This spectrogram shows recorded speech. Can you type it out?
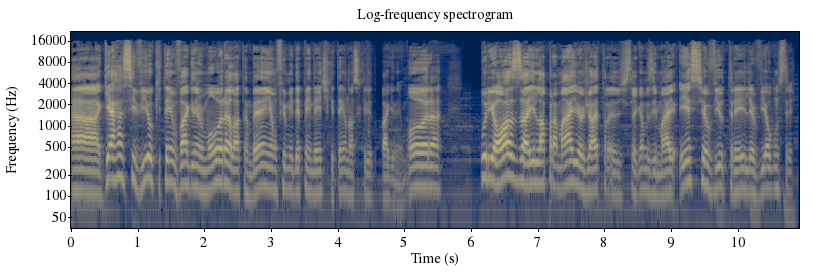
a Guerra Civil, que tem o Wagner Moura lá também. É um filme independente que tem o nosso querido Wagner Moura. Furiosa, aí lá pra maio, já chegamos em maio. Esse eu vi o trailer, vi alguns trechos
